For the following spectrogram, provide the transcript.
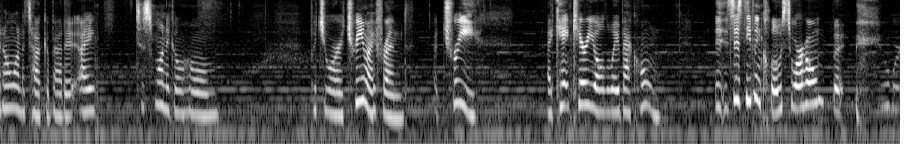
I don't want to talk about it. I just want to go home. But you are a tree, my friend. A tree. I can't carry you all the way back home. Is this even close to our home? But we're...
